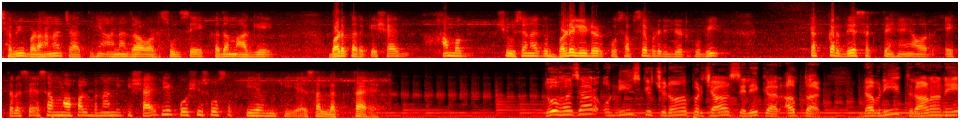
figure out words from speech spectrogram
छवि बढ़ाना चाहती हैं आनंदराव अड़सुल से एक कदम आगे बढ़ करके, शायद हम अब शिवसेना के बड़े लीडर को, सबसे बड़े लीडर को भी टक्कर दे सकते हैं और एक तरह से ऐसा माहौल बनाने की शायद ये कोशिश हो सकती है उनकी, ऐसा लगता है। 2019 के चुनाव प्रचार से लेकर अब तक नवनीत राणा ने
